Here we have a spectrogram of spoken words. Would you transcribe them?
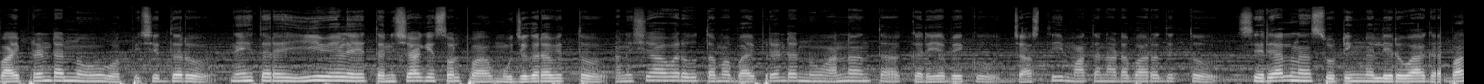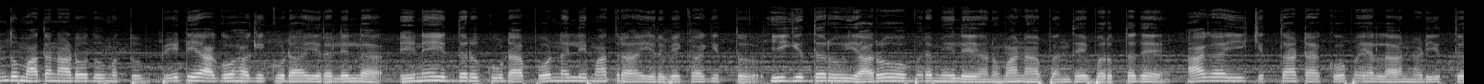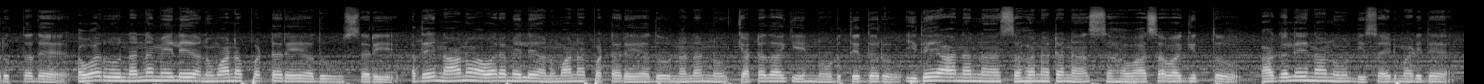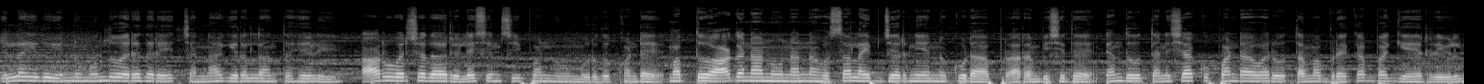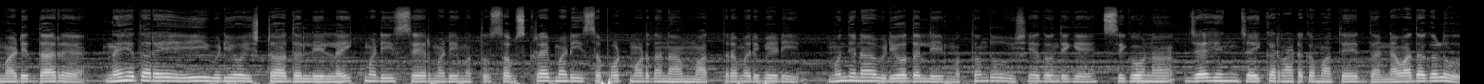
ಬಾಯ್ ಫ್ರೆಂಡ್ ಅನ್ನು ಒಪ್ಪಿಸಿದ್ದರು. ಸ್ನೇಹಿತರೆ, ಈ ವೇಳೆ ತನಿಷಾಗೆ ಸ್ವಲ್ಪ ಮುಜುಗರವಿತ್ತು. ತನಿಷಾ ಅವರು ತಮ್ಮ ಬಾಯ್ ಫ್ರೆಂಡ್ ಅನ್ನು ಅನ್ನ ಅಂತ ಕರೆಯಬೇಕು. ಜಾಸ್ತಿ ಮಾತನಾಡಬಾರದಿತ್ತು. ಸೀರಿಯಲ್ನ ಶೂಟಿಂಗ್ ನಲ್ಲಿರುವಾಗ ಬಂದು ಮಾತನಾಡೋದು ಮತ್ತು ಭೇಟಿ ಆಗೋ ಹಾಗೆ ಕೂಡ ಇರಲಿಲ್ಲ. ಏನೇ ಇದ್ದರೂ ಕೂಡ ಫೋನ್ನಲ್ಲಿ ಮಾತ್ರ ಇರಬೇಕಾಗಿತ್ತು ಹೀಗಿದ್ದರೂ ಯಾರೋ ಒಬ್ಬರ ಮೇಲೆ ಅನುಮಾನ ಬಂದೇ ಬರುತ್ತದೆ. ಆಗ ಈ ಕಿತ್ತಾಟ ಕೋಪ ಎಲ್ಲ ನಡೆಯುತ್ತಿರುತ್ತದೆ. ಅವರು, ನನ್ನ ಮೇಲೆ ಅನುಮಾನ ಪಟ್ಟರೆ ಅದು ಸರಿ. ಅದೇ ನಾನು ಅವರ ಮೇಲೆ ಅನುಮಾನ ಪಟ್ಟರೆ ಅದು ನನ್ನನ್ನು ಕೆಟ್ಟದಾಗಿ ನೋಡುತ್ತಿದ್ದರು. ಇದೇ ಆ ನನ್ನ ಸಹನಟನ ಸಹವಾಸವಾಗಿತ್ತು. ಆಗಲೇ ನಾನು ಡಿಸೈಡ್ ಮಾಡಿದೆ. ಇಲ್ಲ, ಇದು ಇನ್ನು ಮುಂದುವರೆದರೆ ಚೆನ್ನಾಗಿರಲ್ಲ ಅಂತ ಹೇಳಿ ಆರು ವರ್ಷದ ರಿಲೇಶನ್ಶಿಪ್ ಅನ್ನು ಮುರಿದುಕೊಂಡೆ. ಮತ್ತು ಆಗ ನಾನು ನನ್ನ ಹೊಸ ಲೈಫ್ ಜರ್ನಿಯನ್ನು ಕೂಡ ಪ್ರಾರಂಭಿಸಿದೆ ಎಂದು ತನಿಷಾ ಕುಪ್ಪಂಡ ಅವರು ತಮ್ಮ ಬ್ರೇಕಪ್ ಬಗ್ಗೆ ರಿವೀಲ್ ಮಾಡಿದ್ದಾರೆ. ಸ್ನೇಹಿತರೆ, ಈ ವಿಡಿಯೋ ಇಷ್ಟ ಆದಲ್ಲಿ ಲೈಕ್ ಮಾಡಿ, ಶೇರ್ ಮಾಡಿ ಮತ್ತು ಸಬ್ಸ್ಕ್ರೈಬ್ ಮಾಡಿ ಸಪೋರ್ಟ್ ಮಾಡೋದನ್ನ ಮಾತ್ರ ಮರಿಬೇಡಿ. ಮುಂದಿನ ವಿಡಿಯೋದಲ್ಲಿ ಮತ್ತೊಂದು ವಿಷಯದೊಂದಿಗೆ ಸಿಗೋಣ. ಜೈ ಹಿಂದ್, ಜೈ ಕರ್ನಾಟಕ ಮಾತೆ, ಧನ್ಯವಾದಗಳು.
